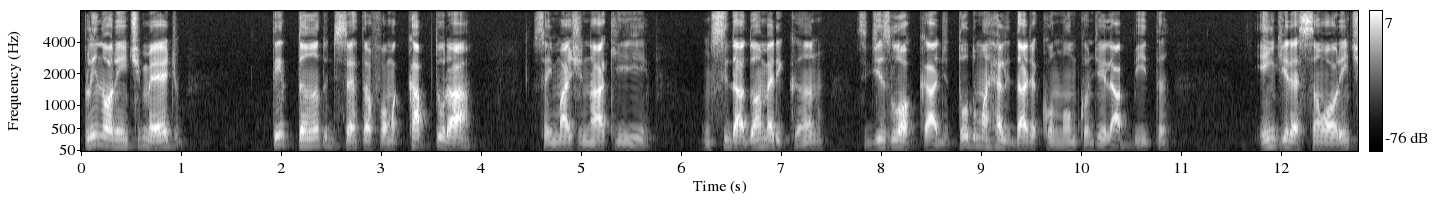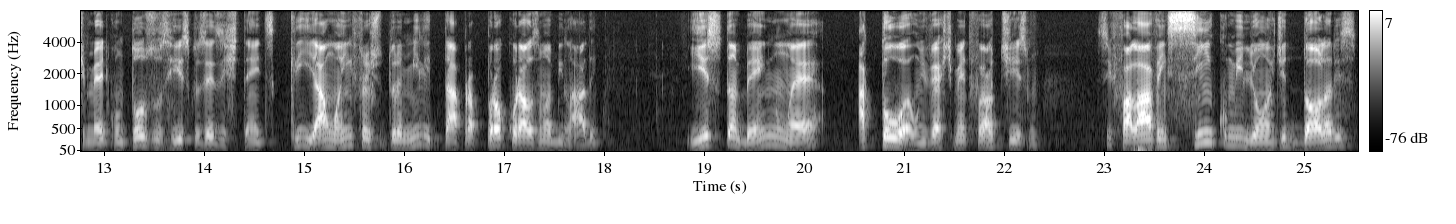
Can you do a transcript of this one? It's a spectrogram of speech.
pleno Oriente Médio tentando, de certa forma, capturar. Você imaginar que um cidadão americano se deslocar de toda uma realidade econômica onde ele habita em direção ao Oriente Médio, com todos os riscos existentes, criar uma infraestrutura militar para procurar Osama Bin Laden. E isso também não é à toa, o investimento foi altíssimo. Se falava em 5 milhões de dólares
